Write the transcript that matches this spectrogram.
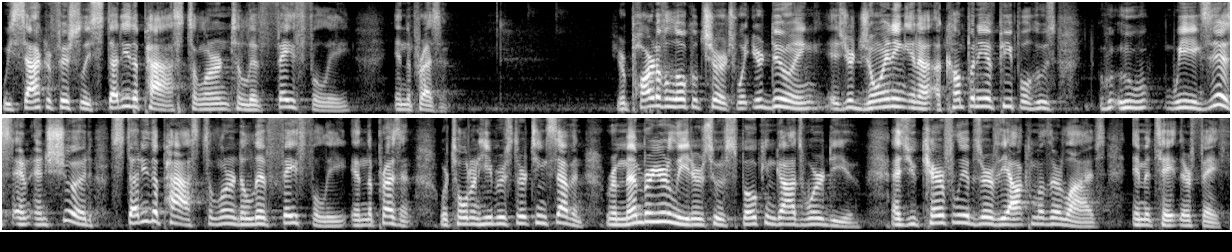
we sacrificially study the past to learn to live faithfully in the present. You're part of a local church. What you're doing is you're joining in a, a company of people whose who, we exist and, and should study the past to learn to live faithfully in the present. We're told in Hebrews 13 7, remember your leaders who have spoken God's word to you. As you carefully observe the outcome of their lives, imitate their faith.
